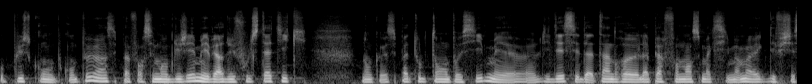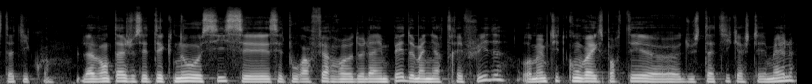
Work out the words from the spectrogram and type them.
au plus qu'on peut, hein, c'est pas forcément obligé, mais vers du full statique. Donc euh, c'est pas tout le temps possible, mais euh, l'idée c'est d'atteindre la performance maximum avec des fichiers statiques. L'avantage de ces technos aussi, c'est de pouvoir faire euh, de l'AMP de manière très fluide. Au même titre qu'on va exporter du statique HTML,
